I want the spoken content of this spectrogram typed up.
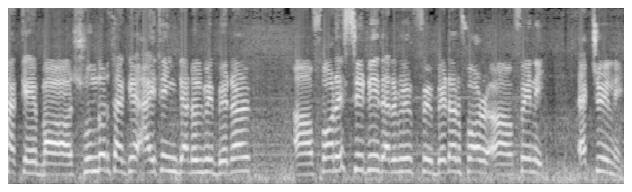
থাকে বা সুন্দর থাকে I think that will be better for a city that will be better for Feni actually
